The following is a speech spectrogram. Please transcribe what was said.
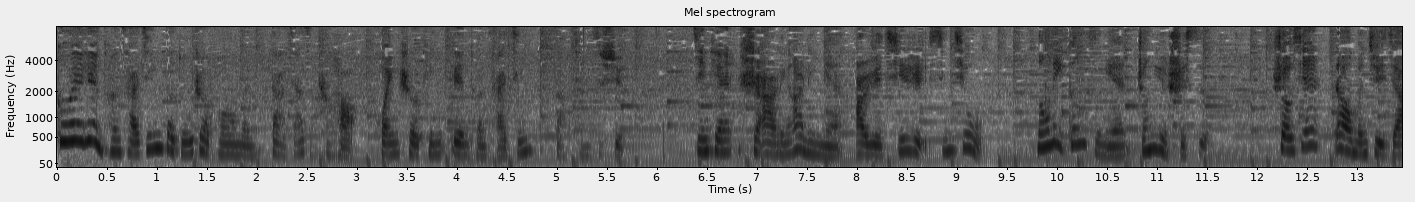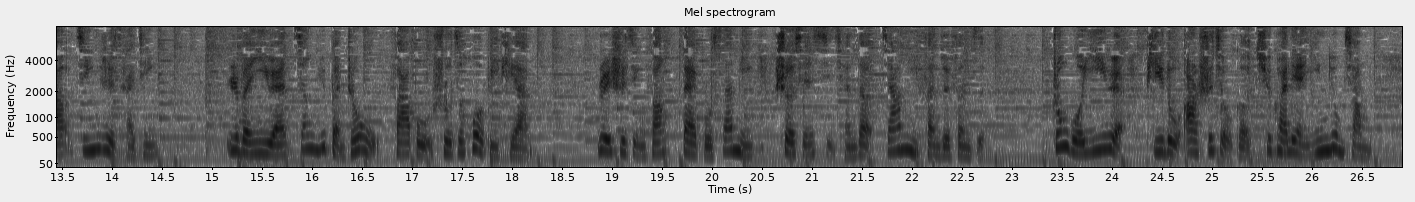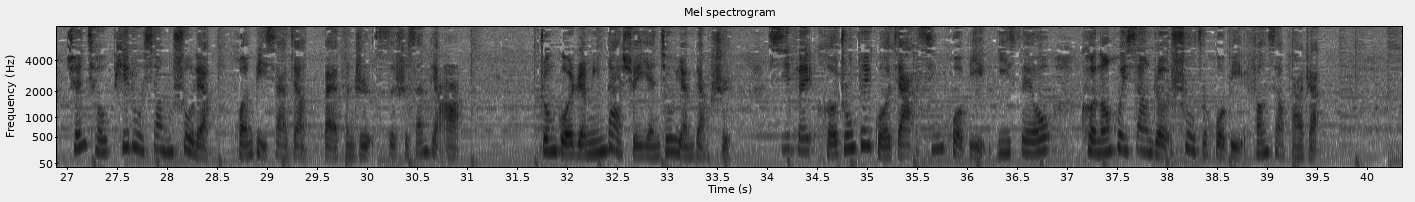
各位链团财经的读者朋友们，大家早上好，欢迎收听链团财经早间资讯。今天是二零二零年二月七日，星期五，农历庚子年正月十四。首先，让我们聚焦今日财经。日本议员将于本周五发布数字货币提案。瑞士警方逮捕三名涉嫌洗钱的加密犯罪分子。中国一月披露二十九个区块链应用项目。全球披露项目数量环比下降百分之四十三点二。中国人民大学研究员表示，西非和中非国家新货币 ECO 可能会向着数字货币方向发展。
